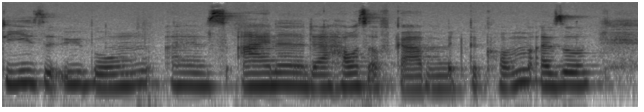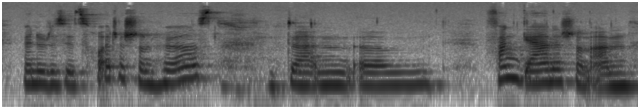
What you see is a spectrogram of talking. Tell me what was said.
diese Übung als eine der Hausaufgaben mitbekommen. Also wenn du das jetzt heute schon hörst, dann ähm, fang gerne schon an,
